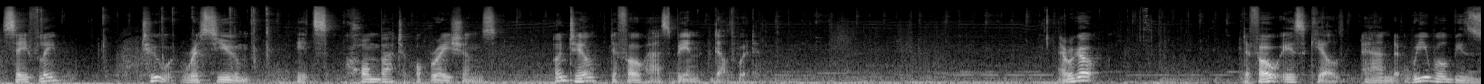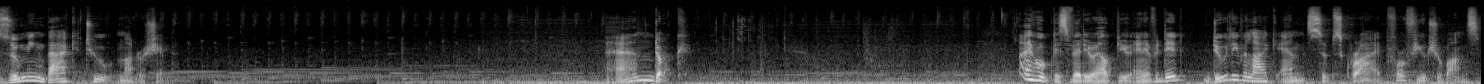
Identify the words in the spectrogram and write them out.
safely to resume its combat operations until the foe has been dealt with. There we go. The foe is killed, and we will be zooming back to Mothership. And dock. I hope this video helped you, and if it did, do leave a like and subscribe for future ones.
